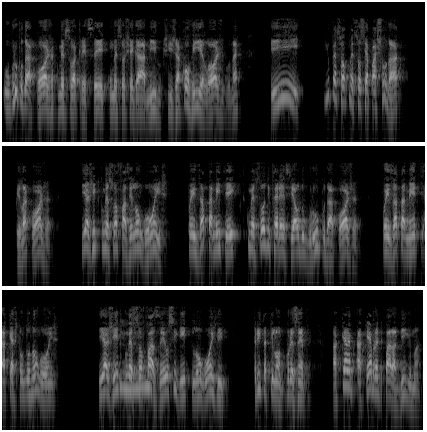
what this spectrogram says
o grupo da Coja começou a crescer, começou a chegar amigos que já corria, lógico, né? E, e o pessoal começou a se apaixonar pela Coja. E a gente começou a fazer longões. Foi exatamente aí que começou o diferencial do grupo da Coja, foi exatamente a questão dos longões. E a gente começou a fazer o seguinte, longões de 30 quilômetros. Por exemplo, a quebra, a quebra de paradigma,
